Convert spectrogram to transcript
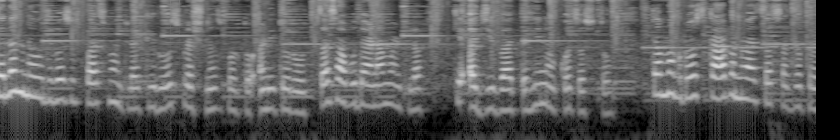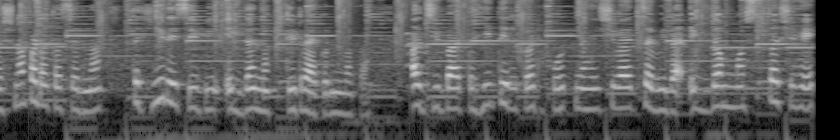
सलग नऊ दिवस उपवास म्हटलं की रोज प्रश्नच पडतो आणि तो रोजचा साबुदाणा म्हटलं की अजिबातही नकोच असतो. तर मग रोज काय बनवायचं असा जर प्रश्न पडत असेल ना तर ही रेसिपी एकदा नक्की ट्राय करून बघा. अजिबातही तेलकट होत नाही शिवाय चवीला एकदम मस्त असे हे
